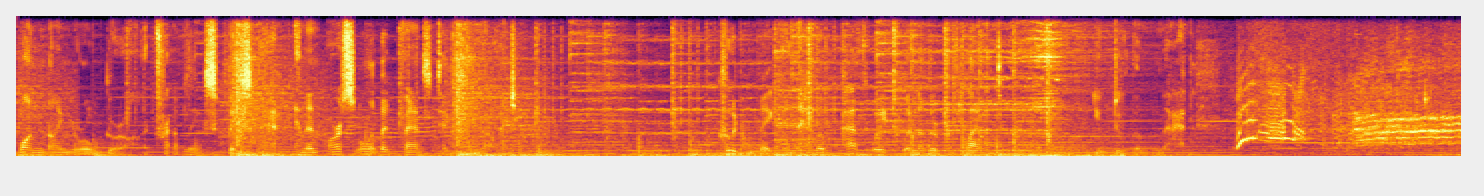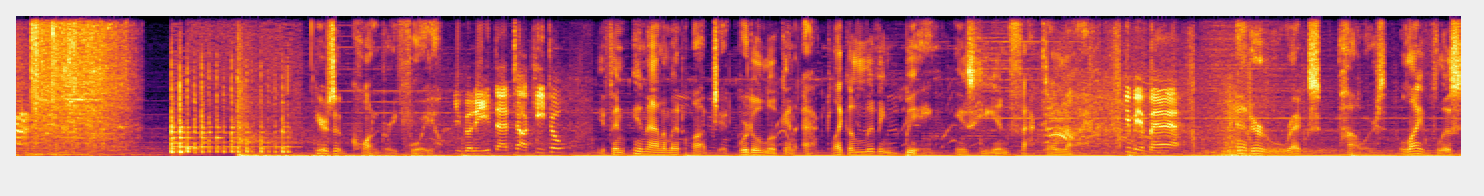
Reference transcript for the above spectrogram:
One nine year old girl, a traveling spaceman, and an arsenal of advanced technology. Could Megan have a pathway to another planet? You do the math. Here's a quandary for you. You gonna eat that taquito? If an inanimate object were to look and act like a living being, is he in fact alive? Give me a bath. Enter Rex Powers, lifeless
